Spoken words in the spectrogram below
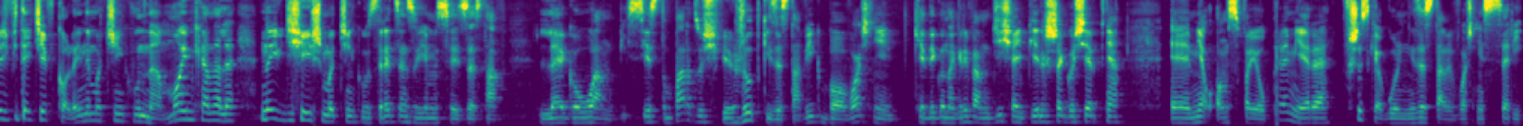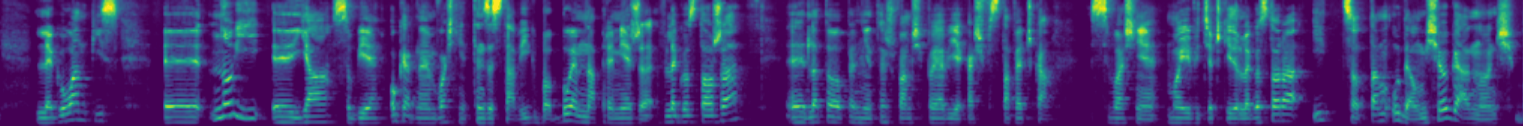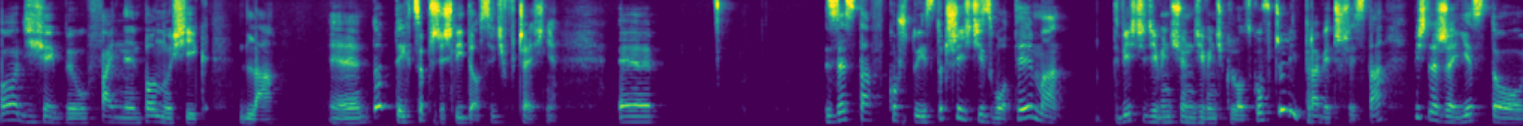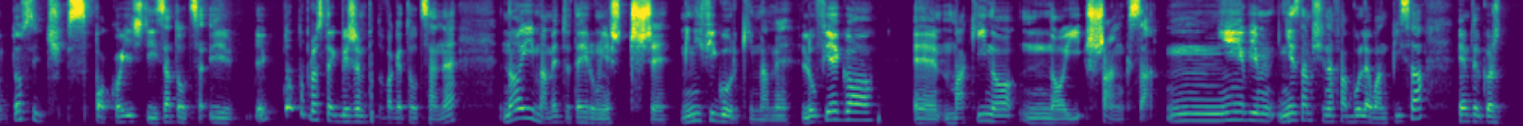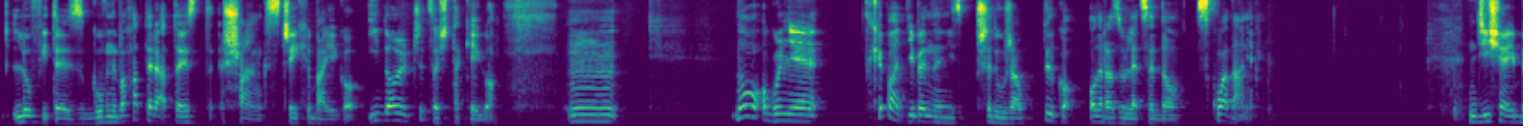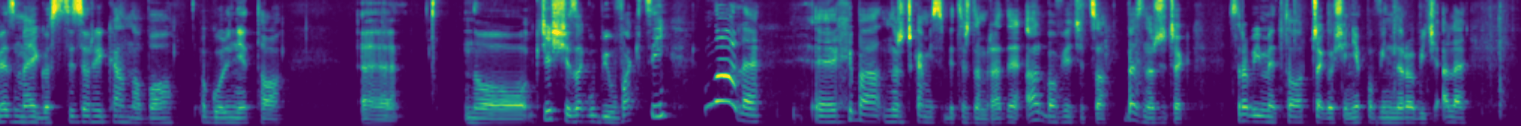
Cześć, witajcie w kolejnym odcinku na moim kanale. No i w dzisiejszym odcinku zrecenzujemy sobie zestaw LEGO One Piece. Jest to bardzo świeżutki zestawik, bo właśnie kiedy go nagrywam dzisiaj, 1 sierpnia, e, miał on swoją premierę. Wszystkie ogólnie zestawy właśnie z serii LEGO One Piece. E, No i e, ja sobie ogarnąłem właśnie ten zestawik, bo byłem na premierze w LEGO Store, e, dlatego pewnie też Wam się pojawi jakaś wstaweczka z właśnie mojej wycieczki do Lego Store'a i co tam udało mi się ogarnąć, bo dzisiaj był fajny bonusik dla e, do tych, co przyszli dosyć wcześnie. E, zestaw kosztuje 130 zł, ma 299 klocków, czyli prawie 300. Myślę, że jest to dosyć spoko, jeśli za tą cenę, no po prostu jak bierzemy pod uwagę tą cenę. No i mamy tutaj również trzy minifigurki. Mamy Luffy'ego, Makino, no i Shanksa. Nie wiem, nie znam się na fabule One Piece'a, wiem tylko, że Luffy to jest główny bohater, a to jest Shanks, czyli chyba jego idol, czy coś takiego. Mm, no, ogólnie chyba nie będę nic przedłużał, tylko od razu lecę do składania. Dzisiaj bez mojego scyzoryka, no bo ogólnie to e, no gdzieś się zagubił w akcji, no ale e, chyba nożyczkami sobie też dam radę, albo wiecie co, bez nożyczek zrobimy to, czego się nie powinno robić, ale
